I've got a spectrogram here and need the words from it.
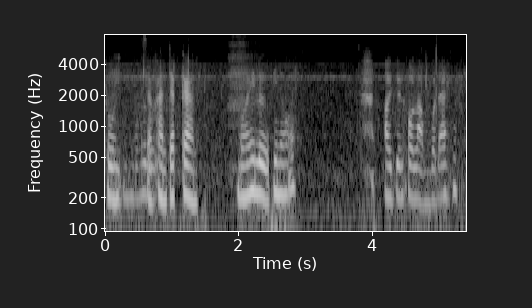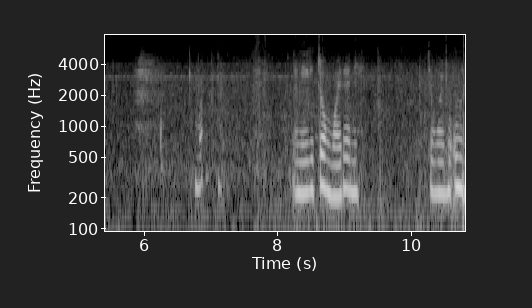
ทุนบ่ได้เจ้าขันจัดการบ่ให้เหลือพี่น้องเอ้ยเอาจนเขาลำบ่ได้อันนี้ก็จ้องไว้ได้นี่จ้องไว้มื้ออื่น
